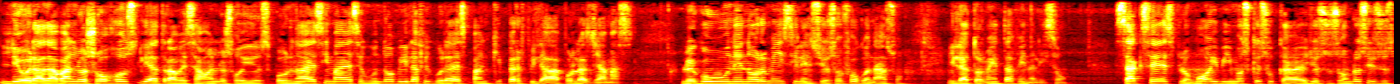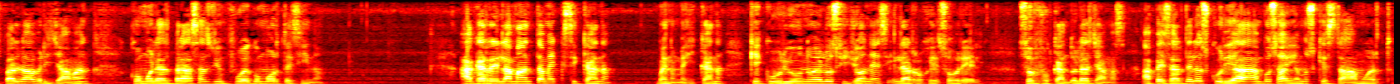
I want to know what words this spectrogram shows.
Le horadaban los ojos, le atravesaban los oídos. Por una décima de segundo vi la figura de Spanky perfilada por las llamas. Luego hubo un enorme y silencioso fogonazo, y la tormenta finalizó. Zack se desplomó y vimos que su cabello, sus hombros y su espalda brillaban como las brasas de un fuego mortecino. Agarré la manta mexicana, bueno, mexicana, que cubrió uno de los sillones y la arrojé sobre él sofocando las llamas. A pesar de la oscuridad, ambos sabíamos que estaba muerto.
